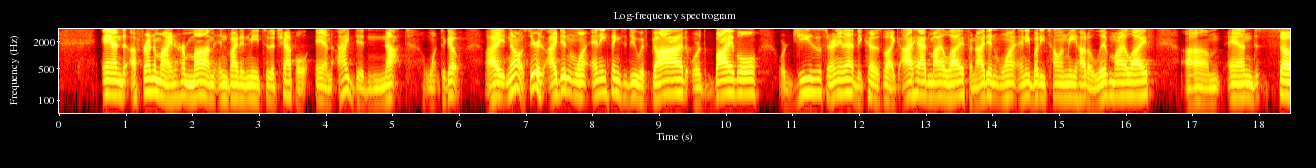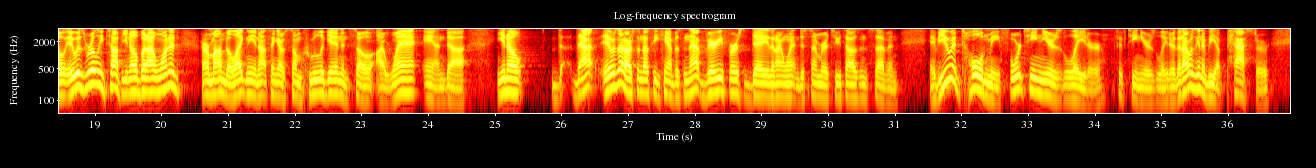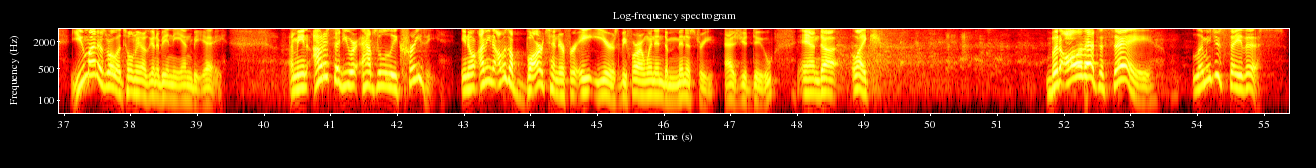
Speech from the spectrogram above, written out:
and a friend of mine her mom invited me to the chapel and i did not want to go. I no serious i didn't want anything to do with god or the bible or jesus or any of that because like i had my life and i didn't want anybody telling me how to live my life. Um, and so it was really tough you know but i wanted her mom to like me and not think i was some hooligan. And so i went and uh, you know that it was at our Sandusky campus, and that very first day that I went in December of 2007, if you had told me 14 years later, 15 years later, that I was going to be a pastor, you might as well have told me I was going to be in the NBA. I mean, I would have said you were absolutely crazy. You know, I mean, I was a bartender for eight years before I went into ministry, as you do. And, uh, like, but all of that to say, let me just say this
